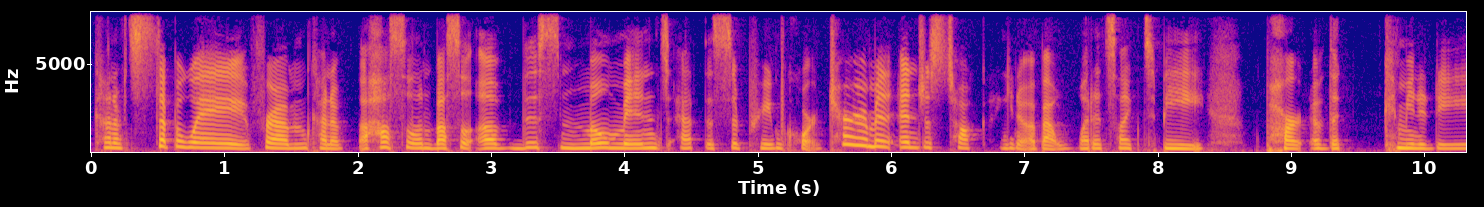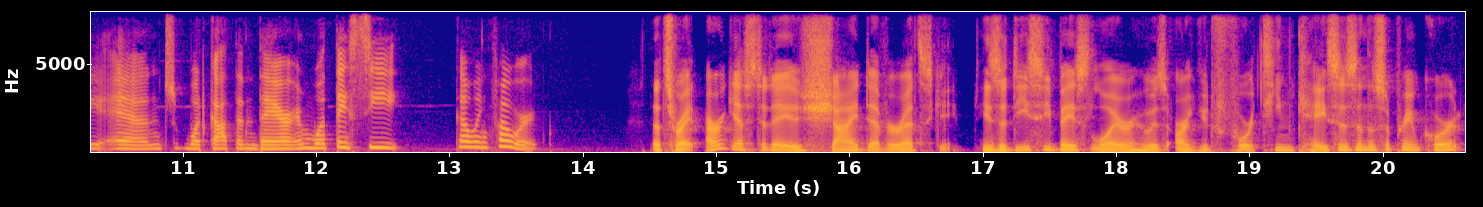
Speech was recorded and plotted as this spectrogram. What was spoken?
kind of step away from kind of the hustle and bustle of this moment at the Supreme Court term, and, and just talk you know about what it's like to be part of the community and what got them there and what they see going forward. That's right. Our guest today is Shay Dvoretzky. He's a DC based lawyer who has argued 14 cases in the Supreme Court.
